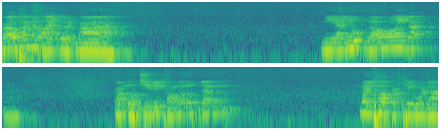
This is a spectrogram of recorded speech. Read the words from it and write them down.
เราท่านทั้งหลายเกิดมา มีอายุน้อยนักนะกำหนดชีวิตของมนุษย์นั้น ไม่เท่ากับเทวดา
